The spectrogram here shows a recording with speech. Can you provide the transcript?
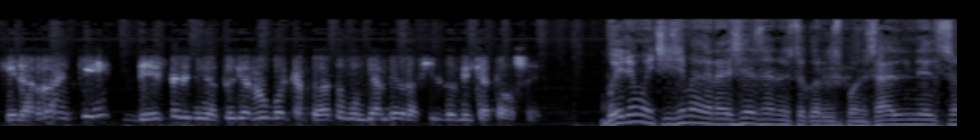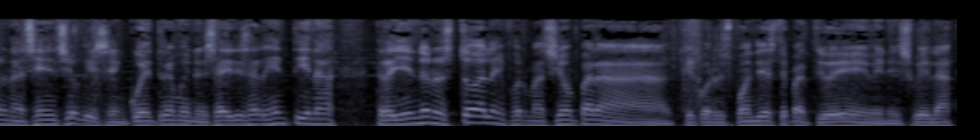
que el arranque de esta eliminatoria rumbo al Campeonato Mundial de Brasil 2014. Bueno, muchísimas gracias a nuestro corresponsal Nelson Asensio, que se encuentra en Buenos Aires, Argentina, trayéndonos toda la información para que corresponde a este partido de Venezuela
